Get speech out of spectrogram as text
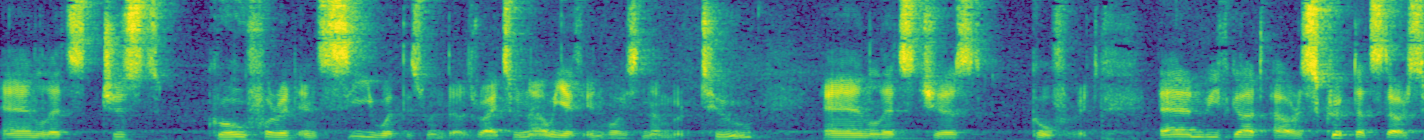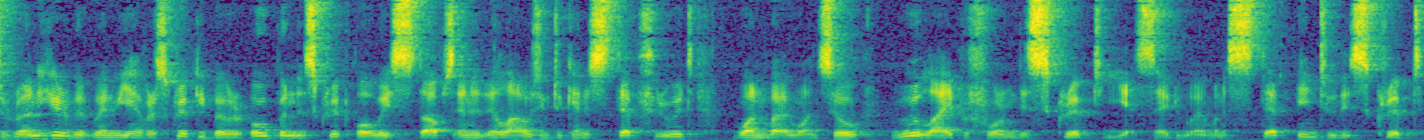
and let's just go for it and see what this one does, right? So now we have invoice number two, and let's just go for it. And we've got our script that starts to run here, but when we have our script debugger open, the script always stops and it allows you to kind of step through it one by one. So will I perform this script? Yes, I do. I want to step into this script.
